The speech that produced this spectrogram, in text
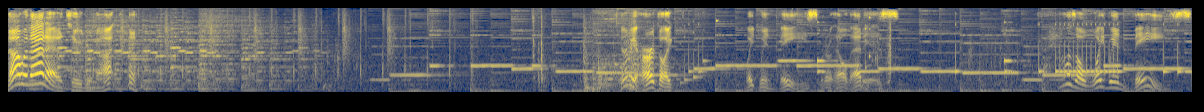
Not with that attitude, you're not. it's gonna be hard to, like, White Wind Vase, whatever the hell that is. Hell is a White Wind Vase?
